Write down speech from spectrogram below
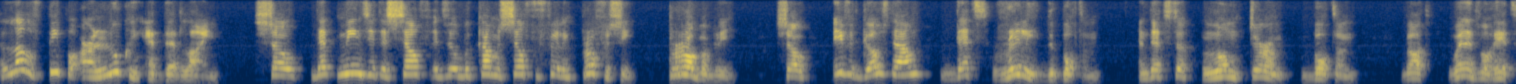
a lot of people are looking at that line. So that means it is self. It will become a self-fulfilling prophecy, probably. So if it goes down, that's really the bottom, and that's the long-term bottom. But when it will hit,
